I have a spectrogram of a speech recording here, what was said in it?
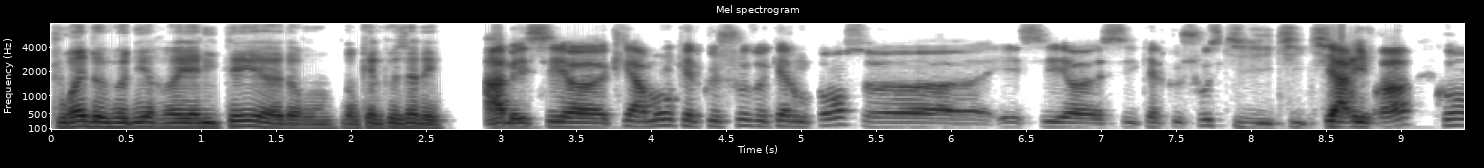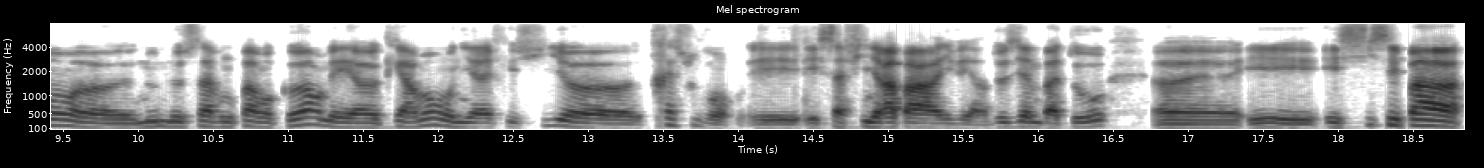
pourrait devenir réalité dans quelques années. Ah, mais c'est euh, clairement quelque chose auquel on pense euh, et euh, c'est quelque chose qui, qui, arrivera quand nous ne le savons pas encore, mais clairement on y réfléchit très souvent et, et, ça finira par arriver. Un deuxième bateau et, et, si c'est pas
